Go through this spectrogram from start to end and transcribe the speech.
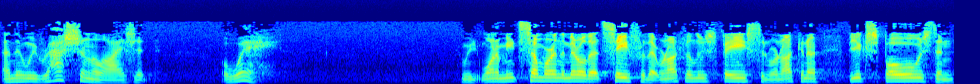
and then we rationalize it away. We want to meet somewhere in the middle that's safer, that we're not going to lose face and we're not going to be exposed. And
